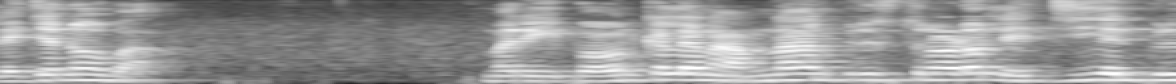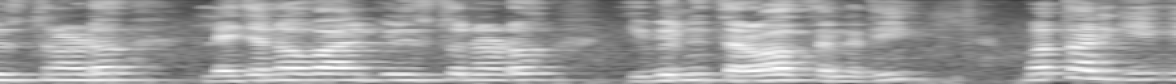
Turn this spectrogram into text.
లెజనోవా. మరి పవన్ కళ్యాణ్ అన్న అని పిలుస్తున్నాడో లెజ్జీ అని పిలుస్తున్నాడో లెజనోవా అని పిలుస్తున్నాడో ఇవన్నీ తర్వాత సంగతి. మొత్తానికి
